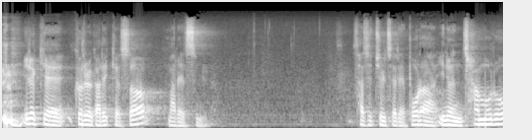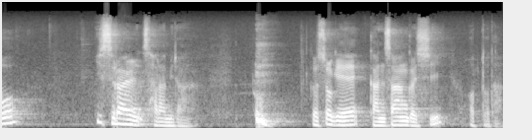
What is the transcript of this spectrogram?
이렇게 그를 가리켜서 말했습니다. 47절에 보라 이는 참으로 이스라엘 사람이라 그 속에 간사한 것이 없도다.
